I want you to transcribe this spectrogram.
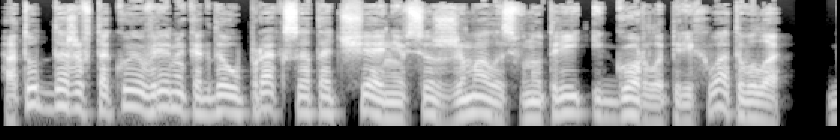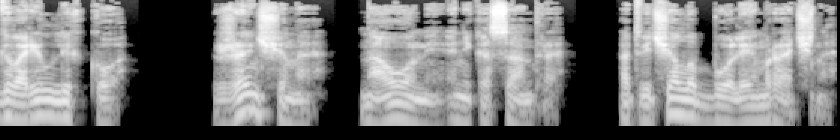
А тут даже в такое время, когда у Пракса от отчаяния все сжималось внутри и горло перехватывало, говорил легко. Женщина, Наоми, а не Кассандра, отвечала более мрачно.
